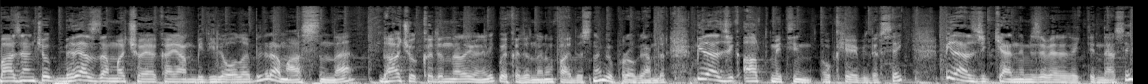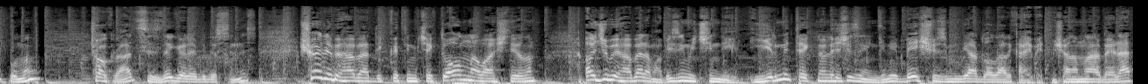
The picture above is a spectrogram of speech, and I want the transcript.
bazen çok biraz da maçoya kayan bir dili olabilir ama aslında daha çok kadınlara yönelik ve kadınların faydasına bir programdır. Birazcık alt metin okuyabilirsek, birazcık kendimizi vererek dinlersek bunu çok rahat siz de görebilirsiniz. Şöyle bir haber dikkatimi çekti. Onunla başlayalım. Acı bir haber ama bizim için değil. 20 teknoloji zengini 500 milyar dolar kaybetmiş hanımlar beyler.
